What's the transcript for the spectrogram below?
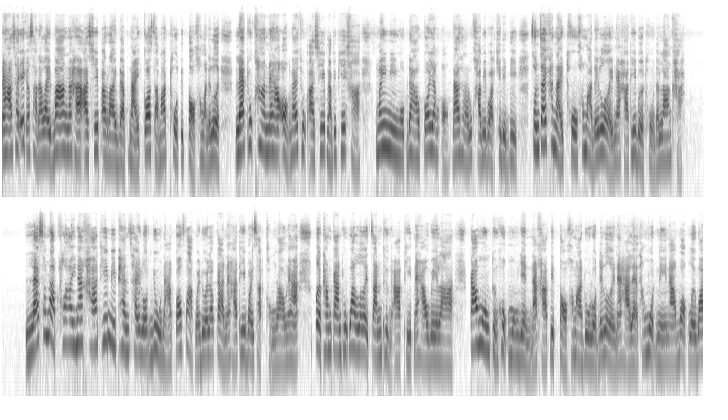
นะคะใช้เอกสารอะไรบ้างนะคะ อาชีพอะไรแบบไหนก็สามารถโทรติดต่อเข้ามาได้เลย และทุกคันนะคะออกได้ทุกอาชีพนะพี่ๆค่ะไม่มีงบดาวก็ยังออกได้สำหรับลูกค้ามีบัตรเครดิตดี สนใจคันไหนโทรเข้ามาได้เลยนะคะที่เบอร์โทรด้านล่างค่ะ และสำหรับใครนะคะที่มีแผนใช้รถอยู่นะก็ฝากไว้ด้วยแล้วกันนะคะ ที่บริษัทของเรานะคะเปิดทำการทุกวันเลยจันทร์ถึงอาทิตย์นะคะ เวลา9โมงถึง6โมงเย็นนะคะ ติดต่อเข้ามาดูรถได้เลยนะคะ และทั้งหมดนี้นะบอกเลยว่า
